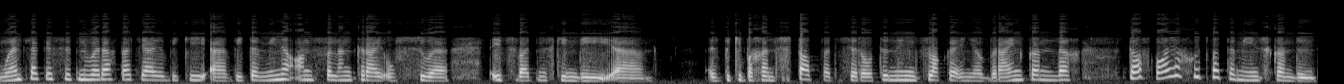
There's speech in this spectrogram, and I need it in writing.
Moontlik is dit nodig dat jy 'n bietjie uh, vitamiene aanvulling kry of so iets wat miskien die uh is bietjie begin stap wat die serotonien vlakke in jou brein kan lig daar's baie goed wat 'n mens kan doen,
